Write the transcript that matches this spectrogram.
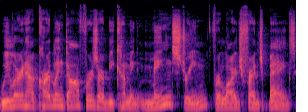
We learn how card linked offers are becoming mainstream for large French banks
